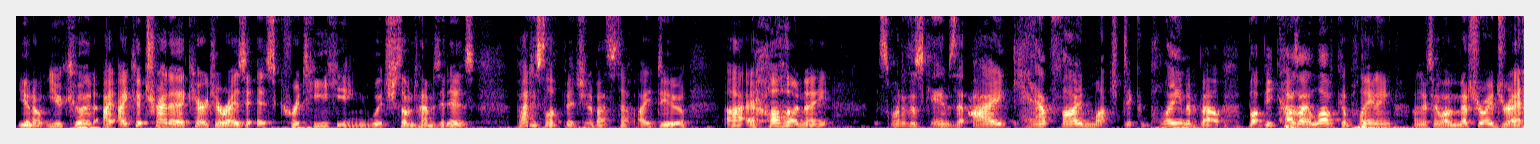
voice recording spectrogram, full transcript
you know, you could I, I could try to characterize it as critiquing, which sometimes it is, but I just love bitching about stuff. I do. Uh, at Hollow Knight it's one of those games that I can't find much to complain about. But because I love complaining, I'm going to talk about Metroid Dread.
